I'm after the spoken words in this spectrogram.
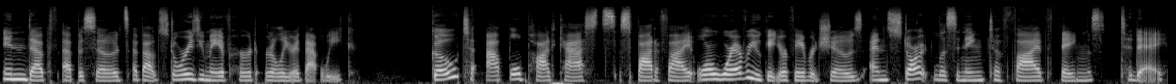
in depth episodes about stories you may have heard earlier that week. Go to Apple Podcasts, Spotify, or wherever you get your favorite shows and start listening to Five Things today.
